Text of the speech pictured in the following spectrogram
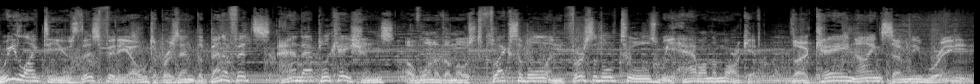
We like to use this video to present the benefits and applications of one of the most flexible and versatile tools we have on the market, the K970 Ring.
